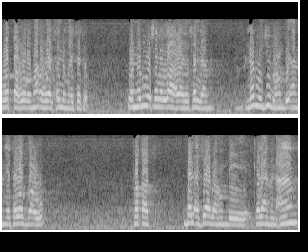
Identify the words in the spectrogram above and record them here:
هو الطهور ماءه والحل ميتته. والنبي صلى الله عليه وسلم لم يجيبهم بأن يتوضأوا فقط بل أجابهم بكلام عام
